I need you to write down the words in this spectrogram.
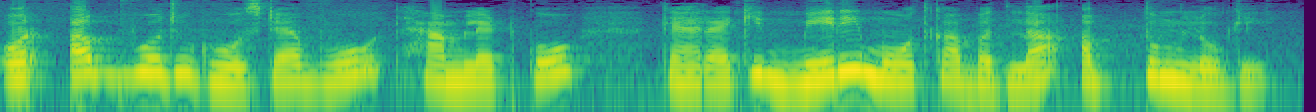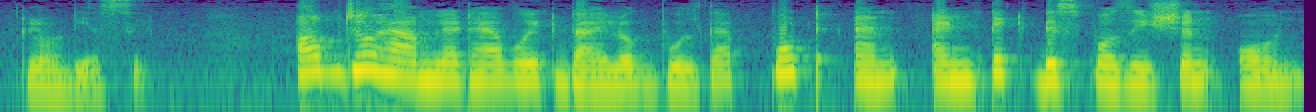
और अब वो जो घोस्ट है, वो हैमलेट को कह रहा है कि मेरी मौत का बदला अब तुम लोगे, क्लोडियस से। अब जो हैमलेट है, वो एक डायलॉग बोलता है put an antic disposition on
